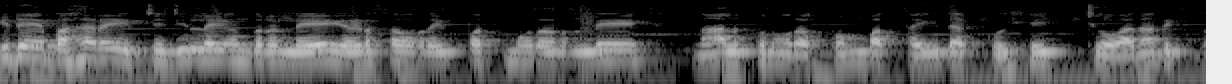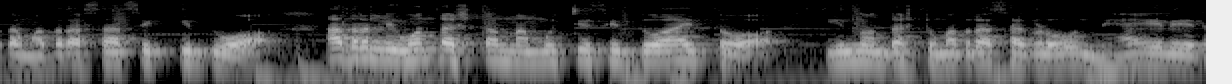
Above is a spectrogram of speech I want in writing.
ಇದೇ ಬಹರೈಚ್ ಜಿಲ್ಲೆಯೊಂದರಲ್ಲಿ ಎರಡು ಸಾವಿರದ ಇಪ್ಪತ್ತ್ಮೂರರಲ್ಲಿ ನಾಲ್ಕು ನೂರ ತೊಂಬತ್ತೈದಕ್ಕೂ ಹೆಚ್ಚು ಅನಧಿಕೃತ ಮದ್ರಸಾ ಸಿಕ್ಕಿದ್ವು. ಅದರಲ್ಲಿ ಒಂದಷ್ಟನ್ನು ಮುಚ್ಚಿಸಿದ್ದು ಆಯಿತು. ಇನ್ನೊಂದಷ್ಟು ಮದ್ರಸಾಗಳು ನ್ಯಾಯಾಲಯದ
